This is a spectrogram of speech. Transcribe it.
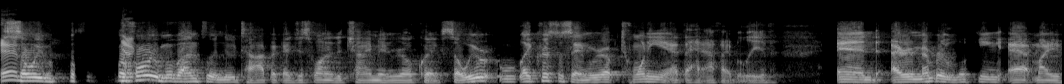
And so we, before we move on to a new topic, I just wanted to chime in real quick. So we were, like Chris was saying, we were up twenty at the half, I believe, and I remember looking at my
